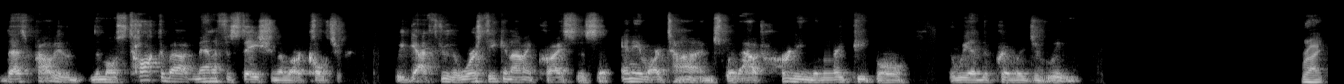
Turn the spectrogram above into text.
that's probably the, the, most talked about manifestation of our culture. We got through the worst economic crisis of any of our times without hurting the very people that we had the privilege of leading. Right.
